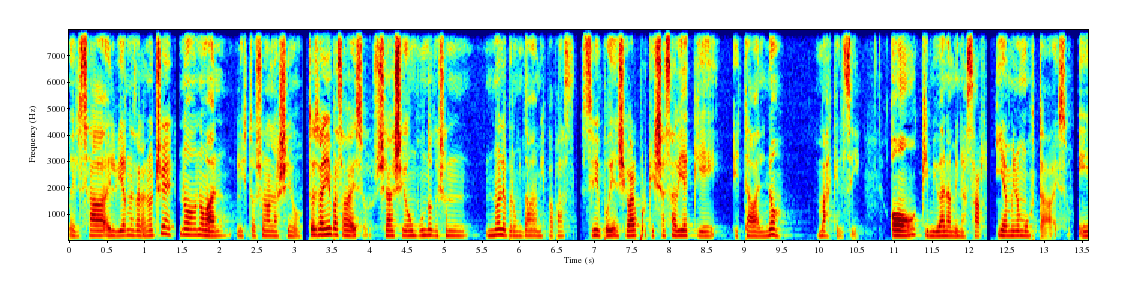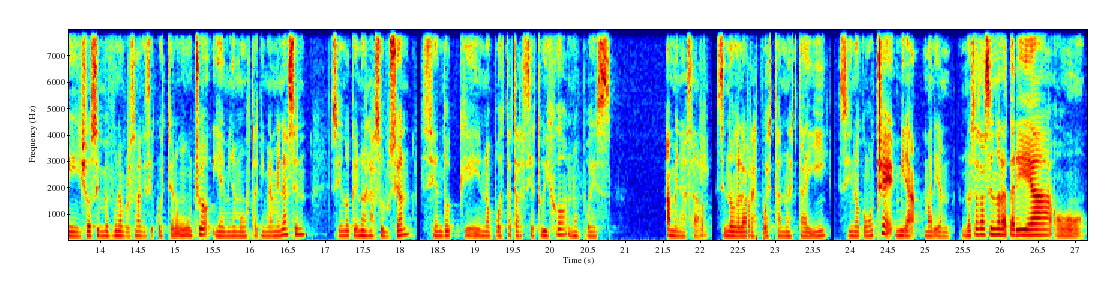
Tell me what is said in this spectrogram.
el sábado, el viernes a la noche. No, no van, listo, yo no la llevo. Entonces a mí me pasaba eso. Ya llegó un punto que yo no le preguntaba a mis papás si me podían llevar porque ya sabía que estaba el no más que el sí. O que me iban a amenazar. Y a mí no me gustaba eso. Y yo siempre fui una persona que se cuestionó mucho y a mí no me gusta que me amenacen, siendo que no es la solución, siendo que no puedes tratar a tu hijo, no puedes amenazar, siendo que la respuesta no está ahí, sino como, che, mira, Marian, no estás haciendo la tarea o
